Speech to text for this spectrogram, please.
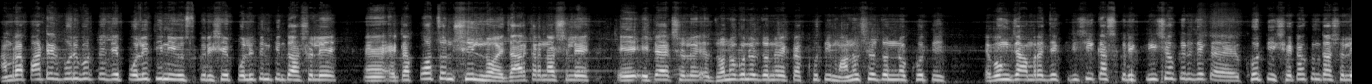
আমরা পাটের পরিবর্তে যে পলিথিন ইউজ করি, সেই পলিথিন কিন্তু আসলে এটা পচনশীল নয়, যার কারণে আসলে এটা আসলে জনগণের জন্য একটা ক্ষতি, মানুষের জন্য ক্ষতি। এবং যে আমরা যে কৃষি কাজ করি, কৃষকের যে ক্ষতি, সেটাও কিন্তু আসলে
